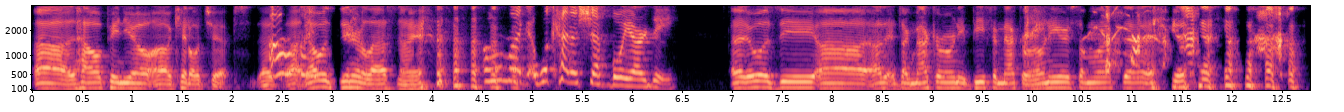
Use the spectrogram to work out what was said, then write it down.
Uh jalapeno uh, kettle chips. That, oh that, that was dinner last night. Oh my god what kind of chef boyardee uh, it was the uh, like macaroni, beef and macaroni, or something like that.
